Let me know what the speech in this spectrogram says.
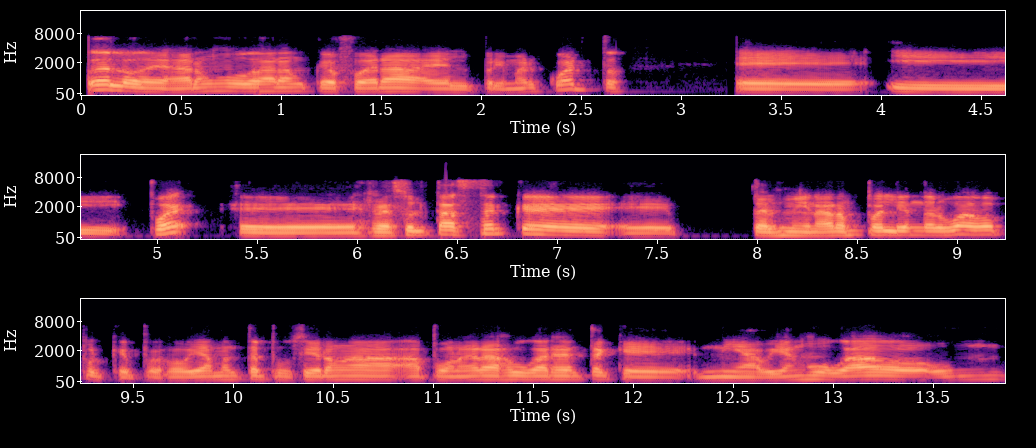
pues lo dejaron jugar aunque fuera el primer cuarto. Eh, y pues eh, resulta ser que eh, terminaron perdiendo el juego porque pues obviamente pusieron a, a, poner a jugar gente que ni habían jugado un,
